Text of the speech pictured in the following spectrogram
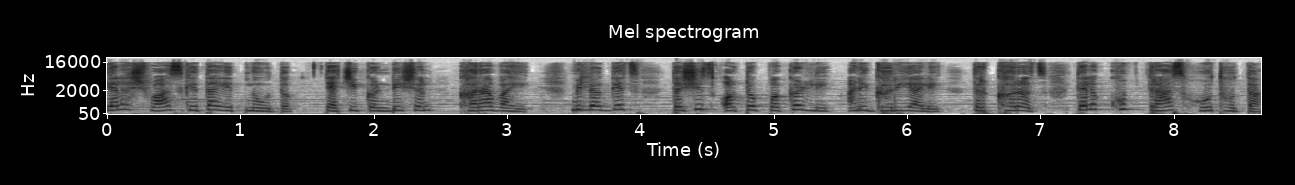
याला श्वास घेता येत नव्हतं. त्याची कंडिशन खराब आहे. मी लगेच तशीच ऑटो पकडली आणि घरी आले. तर खरंच त्याला खूप त्रास होत होता.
